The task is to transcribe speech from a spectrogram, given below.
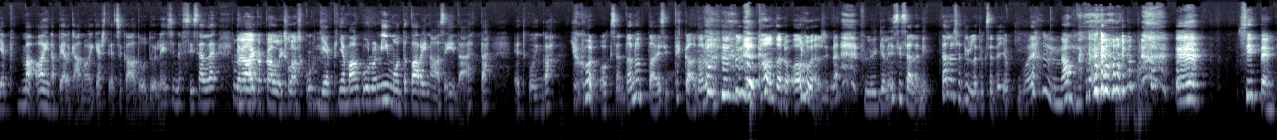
Jep, mä aina pelkään oikeasti, että se kaatuu tyyliin sinne sisälle. Tulee ja mä, aika kallis lasku. Jep, ja mä oon kuullut niin monta tarinaa siitä, että, että kuinka joku on oksentanut tai sitten kaatanut, kaatanut oluen sinne flyygelin sisälle, niin tällaiset yllätykset ei ole kivoja. Hmm, No. Sitten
